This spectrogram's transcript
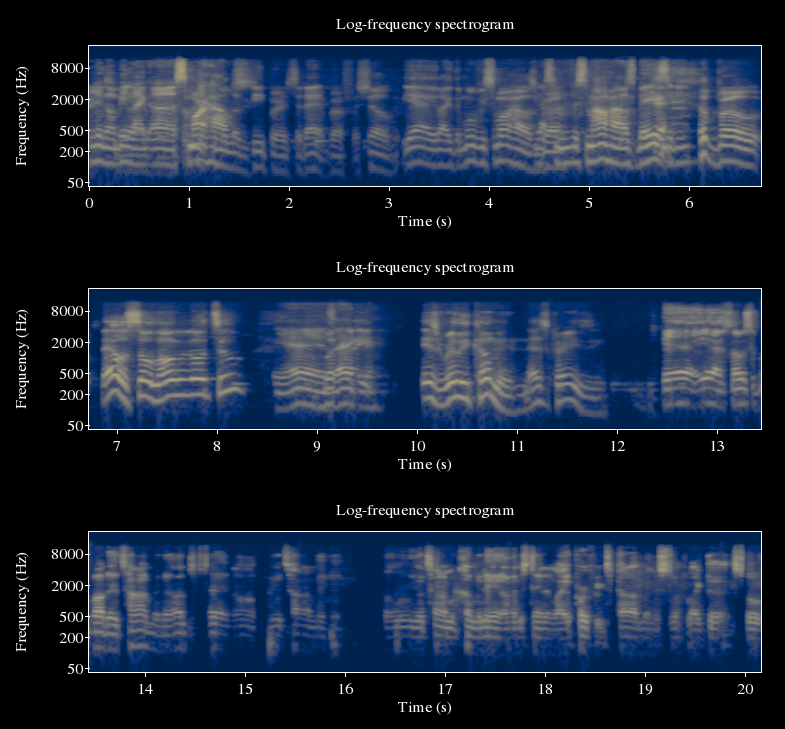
Really gonna be like bro, uh smart gonna- I'm gonna house. look deeper into that, bro, for sure. Yeah, like the movie Smart House, You got bro. smart house basically. bro, that was so long ago too. yeah, But, like, exactly. It's really coming. That's crazy. Yeah, yeah. So it's about that timing and understand um, your timing. and, When your timing coming in, understanding like perfect timing and stuff like that. So,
